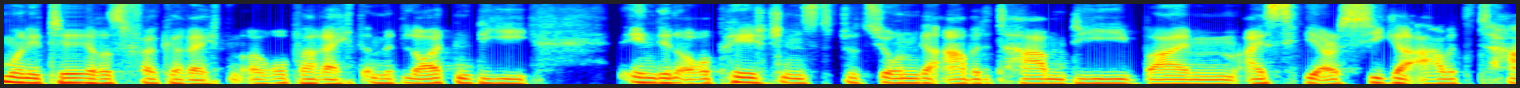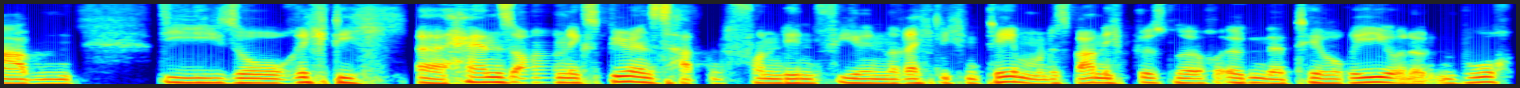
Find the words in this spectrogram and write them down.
humanitäres Völkerrecht und Europarecht und mit Leuten, die in den europäischen Institutionen gearbeitet haben, die beim ICRC gearbeitet haben, die so richtig äh, hands-on Experience hatten von den vielen rechtlichen Themen. Und es war nicht bloß nur irgendeine Theorie oder ein Buch,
